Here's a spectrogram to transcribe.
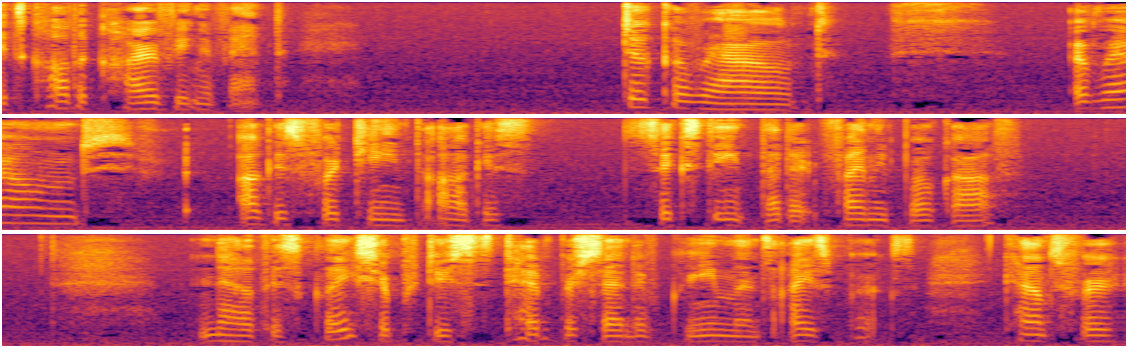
It's called a carving event. Took around around August 14th, August 16th that it finally broke off. Now this glacier produces 10% of Greenland's icebergs, counts for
